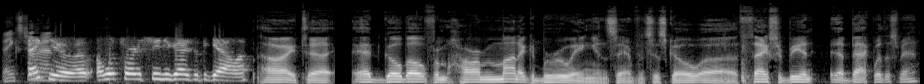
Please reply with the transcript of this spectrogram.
Thanks, Thank you. I, I look forward to seeing you guys at the gala. All right, uh, Ed Gobbo from Harmonic Brewing in San Francisco. Uh, thanks for being uh, back with us, man.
